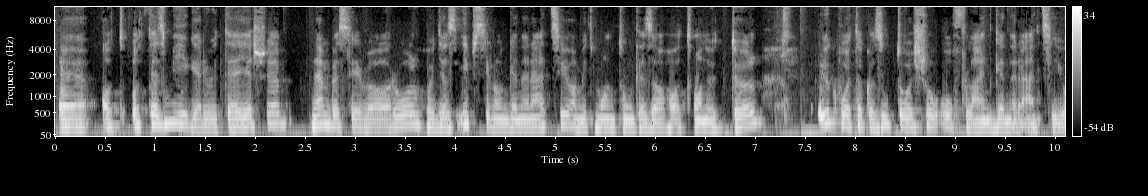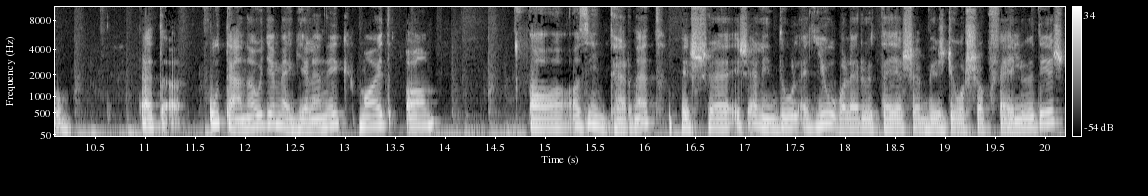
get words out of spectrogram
eh, ott, ott ez még erőteljesebb, nem beszélve arról, hogy az Y generáció, amit mondtunk ez a 65-től, ők voltak az utolsó offline generáció. Tehát utána ugye megjelenik majd a a, az internet, és, és elindul egy jóval erőteljesebb és gyorsabb fejlődés,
